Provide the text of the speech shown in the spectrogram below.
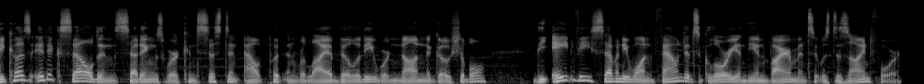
Because it excelled in settings where consistent output and reliability were non-negotiable, the 8V71 found its glory in the environments it was designed for.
